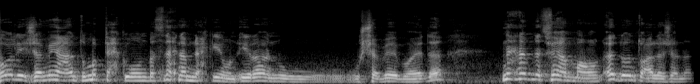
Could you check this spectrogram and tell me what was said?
هول جماعة أنتم ما بتحكون بس نحن بنحكيهم. إيران والشباب وهذا نحن بنتفاهم معهم. ادوا أنتم على جنب.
